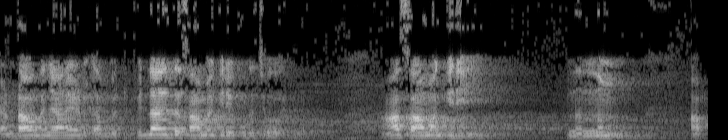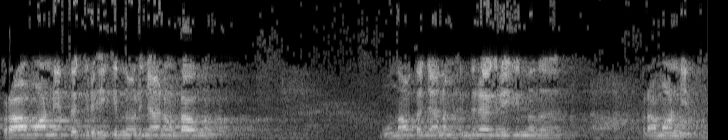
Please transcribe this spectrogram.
രണ്ടാമത് ജ്ഞാനം എടുക്കാൻ പറ്റും. പിന്നെ അതിന്റെ സാമഗ്രിയെ കുറിച്ച് ചോദിക്കണം ആ സാമഗ്രി നിന്നും അപ്രാമാണ്യത്തെ ഗ്രഹിക്കുന്ന ഒരു ജ്ഞാനം ഉണ്ടാകുന്നുണ്ടോ മൂന്നാമത്തെ ജ്ഞാനം എന്തിനാ ഗ്രഹിക്കുന്നത്? പ്രാമാണ്യത്തെ.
